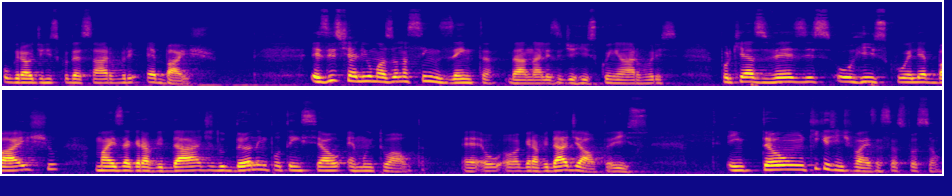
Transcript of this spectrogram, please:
o grau de risco dessa árvore é baixo. Existe ali uma zona cinzenta da análise de risco em árvores, porque às vezes o risco ele é baixo, mas a gravidade do dano em potencial é muito alta. É, a gravidade alta, isso. Então, o que, que a gente faz nessa situação?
